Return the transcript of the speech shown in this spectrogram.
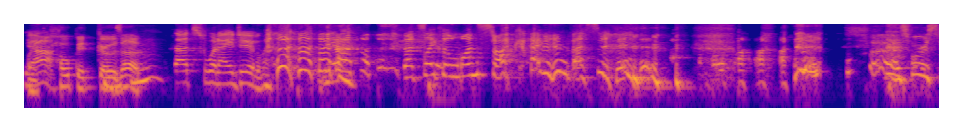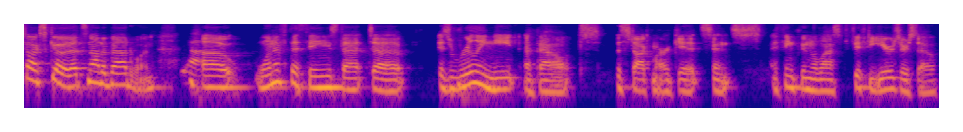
yeah. Like, hope it goes mm-hmm. up. That's what I do. yeah. That's like the one stock I've invested in. as far as stocks go, that's not a bad one. Yeah. Uh, one of the things that uh, is really neat about the stock market since I think in the last 50 years or so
